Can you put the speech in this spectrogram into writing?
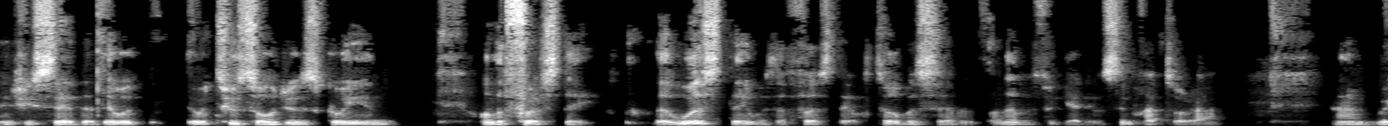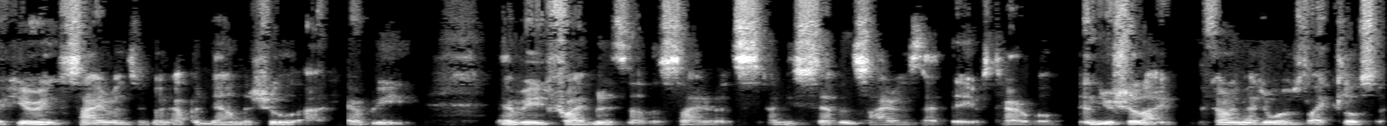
and she said that there were there were two soldiers going in on the first day. The worst day was the first day, October seventh. I'll never forget. It was Simchat Torah. Um, we're hearing sirens are going up and down the shul uh, every every five minutes. Now the sirens, at least seven sirens that day. It was terrible. And Yerushalayim, I can't imagine what it was like closer.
